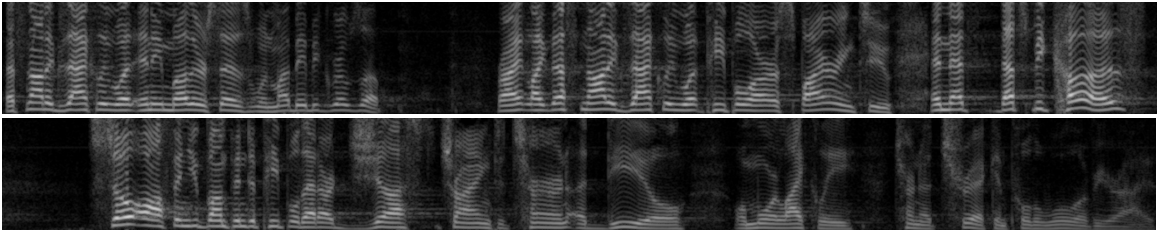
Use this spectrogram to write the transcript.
that's not exactly what any mother says when my baby grows up, right? Like, that's not exactly what people are aspiring to. And that's, that's because So often you bump into people that are just trying to turn a deal, or more likely, turn a trick and pull the wool over your eyes.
